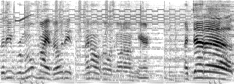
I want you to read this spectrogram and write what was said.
Did he remove my ability? I don't know what's going on here. I did it!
